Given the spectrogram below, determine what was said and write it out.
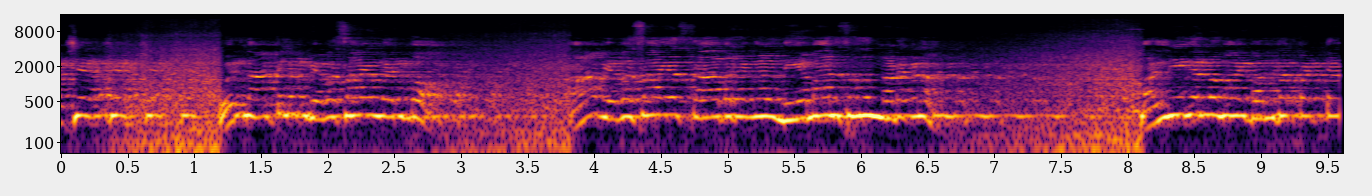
പക്ഷേ ഒരു നാട്ടിലൊരു വ്യവസായം വരുമ്പോ ആ വ്യവസായ സ്ഥാപനങ്ങൾ നിയമാനുസൃതം നടക്കണം. മലിനീകരണവുമായി ബന്ധപ്പെട്ട്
